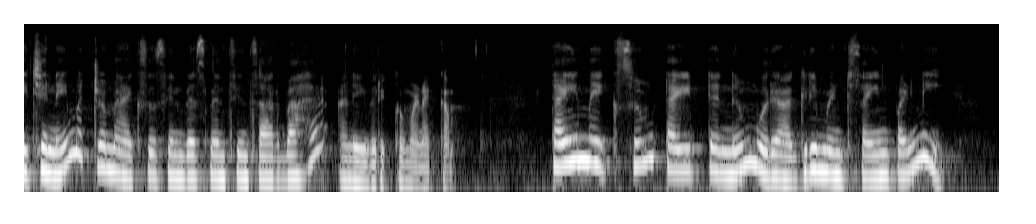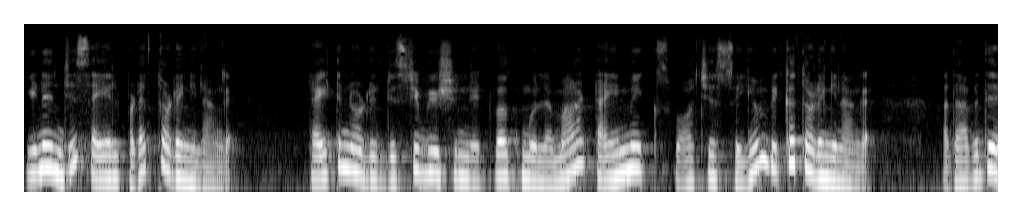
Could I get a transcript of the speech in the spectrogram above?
சென்னை மற்றும் ஆக்சிஸ் இன்வெஸ்ட்மெண்ட்ஸின் சார்பாக அனைவருக்கும் வணக்கம். டைமேக்ஸும் டைட்டனும் ஒரு அக்ரிமெண்ட் சைன் பண்ணி இணைஞ்சு செயல்பட தொடங்கினாங்க. டைட்டனோட டிஸ்ட்ரிபியூஷன் நெட்வொர்க் மூலமாக டைமேக்ஸ் வாட்சஸையும் விற்க தொடங்கினாங்க. அதாவது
